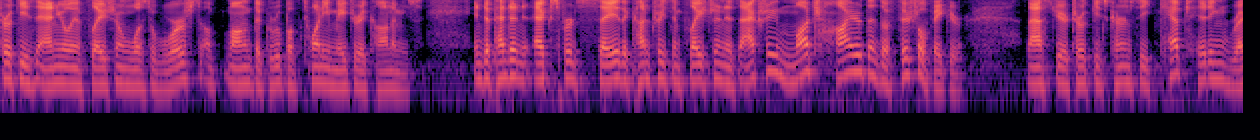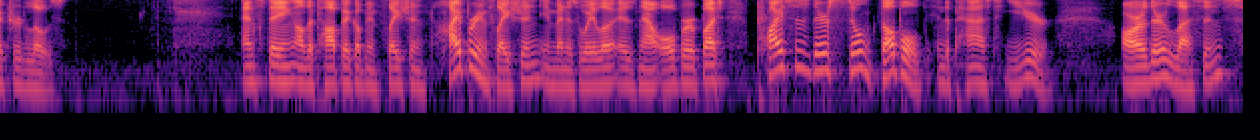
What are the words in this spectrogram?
Turkey's annual inflation was the worst among the group of 20 major economies. Independent experts say the country's inflation is actually much higher than the official figure. Last year, Turkey's currency kept hitting record lows. And staying on the topic of inflation, hyperinflation in Venezuela is now over, but prices there still doubled in the past year. Are there lessons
